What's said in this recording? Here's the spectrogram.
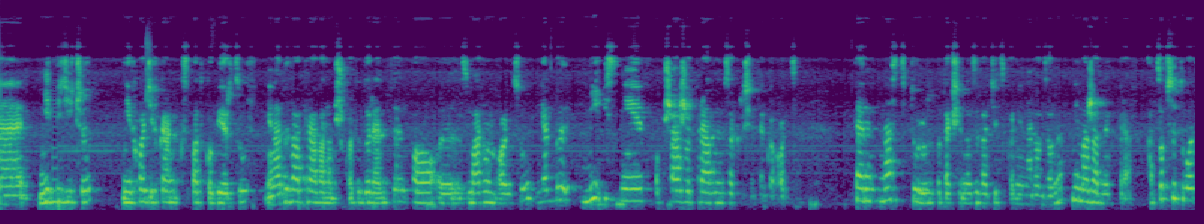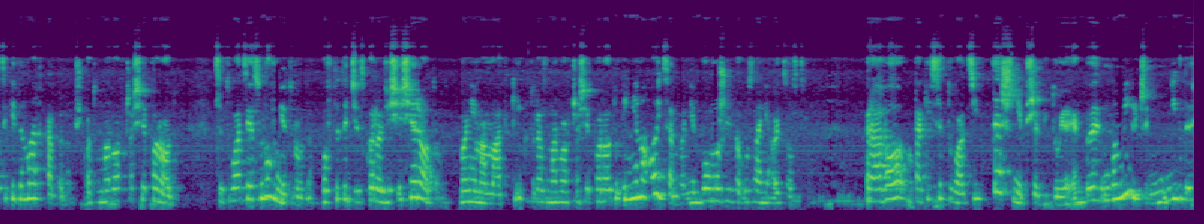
nie dziedziczy, nie wchodzi w krąg spadkobierców, nie nabywa prawa na przykład do renty po e, zmarłym ojcu, jakby nie istnieje w obszarze prawnym w zakresie tego ojca ten nastturus, bo tak się nazywa dziecko nienarodzone, nie ma żadnych praw. A co w sytuacji, kiedy matka by na przykład umarła w czasie porodu? Sytuacja jest równie trudna, bo wtedy dziecko rodzi się sierotą, bo nie ma matki, która zmarła w czasie porodu i nie ma ojca, bo nie było możliwe uznanie ojcostwa. Prawo takiej sytuacji też nie przewiduje, jakby no milczy. Nigdy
